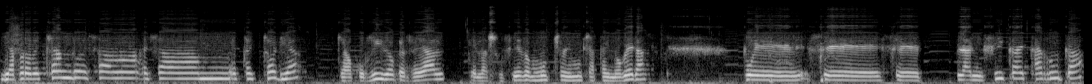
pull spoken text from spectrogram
Y aprovechando esa, mm, esta historia que ha ocurrido, que es real, que la sufrieron muchos y muchas paimoveras, pues se, planifica esta ruta,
